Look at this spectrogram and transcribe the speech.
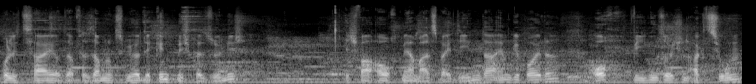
Polizei oder Versammlungsbehörde kennt mich persönlich. Ich war auch mehrmals bei denen da im Gebäude, auch wegen solchen Aktionen.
